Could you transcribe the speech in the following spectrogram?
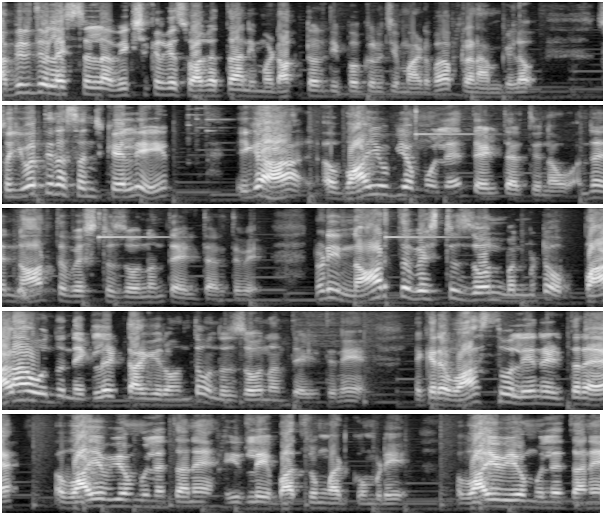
ಅಭಿವೃದ್ಧಿ ಲೈಫ್ ಸ್ಟೈಲ್ ವೀಕ್ಷಕರಿಗೆ ಸ್ವಾಗತ. ನಿಮ್ಮ ಡಾಕ್ಟರ್ ದೀಪಕ್ ಗುರುಜಿ ಮಾಡುವ ಪ್ರಣಾಮಗಳು ಸೊ ಇವತ್ತಿನ ಸಂಚಿಕೆಯಲ್ಲಿ ಈಗ ವಾಯುವ್ಯ ಮೂಲೆ ಅಂತ ಹೇಳ್ತಾ ಇರ್ತೀವಿ ನಾವು. ಅಂದ್ರೆ ನಾರ್ತ್ ವೆಸ್ಟ್ ಝೋನ್ ಅಂತ ಹೇಳ್ತಾ ಇರ್ತೀವಿ. ನೋಡಿ, ನಾರ್ತ್ ವೆಸ್ಟ್ ಝೋನ್ ಬಂದ್ಬಿಟ್ಟು ಬಹಳ ಒಂದು ನೆಗ್ಲೆಕ್ಟ್ ಆಗಿರುವಂತ ಒಂದು ಝೋನ್ ಅಂತ ಹೇಳ್ತೀನಿ. ಯಾಕಂದ್ರೆ ವಾಸ್ತುವಲ್ಲಿ ಏನ್ ಹೇಳ್ತಾರೆ, ವಾಯುವ್ಯ ಮೂಲೆ ತಾನೇ ಇರ್ಲಿ, ಬಾತ್ರೂಮ್ ಮಾಡ್ಕೊಂಬಿಡಿ. ವಾಯುವ್ಯ ಮೂಲೆ ತಾನೇ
